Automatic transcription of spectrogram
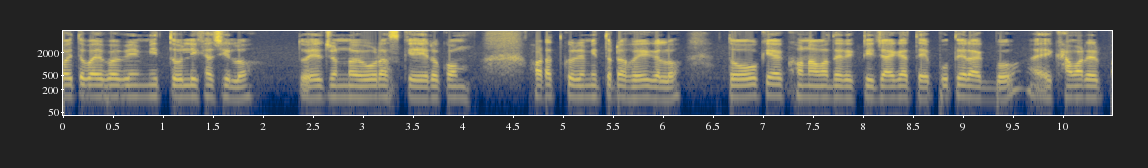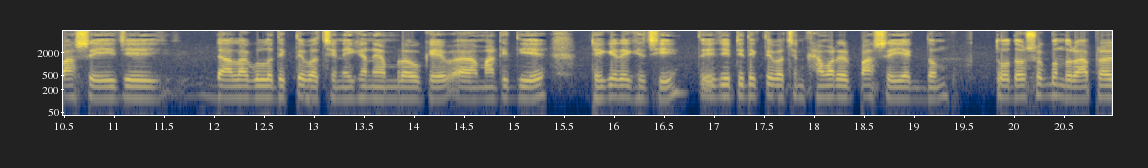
হয়তো বা এভাবে মৃত্যু লেখা ছিল, তো এর জন্য ওর আজকে এরকম হঠাৎ করে মৃত্যুটা হয়ে গেল। তো ওকে এখন আমাদের একটি জায়গাতে পুঁতে রাখব। এই খামারের পাশে এই যে ডালাগুলো দেখতে পাচ্ছেন, এখানে আমরা ওকে মাটি দিয়ে ঢেকে রেখেছি। তো এই যেটি দেখতে পাচ্ছেন খামারের পাশেই একদম। তো দর্শক বন্ধুরা, আপনারা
